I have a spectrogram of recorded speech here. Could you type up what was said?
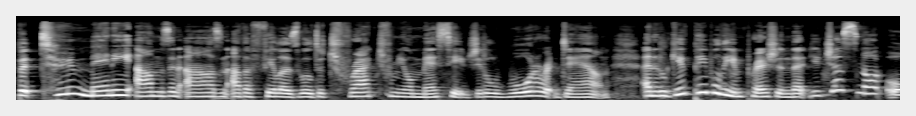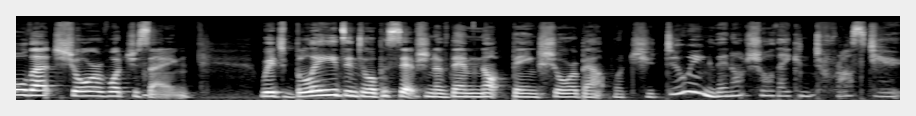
But too many ums and ahs and other fillers will detract from your message. It'll water it down and it'll give people the impression that you're just not all that sure of what you're saying, which bleeds into a perception of them not being sure about what you're doing. They're not sure they can trust you.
